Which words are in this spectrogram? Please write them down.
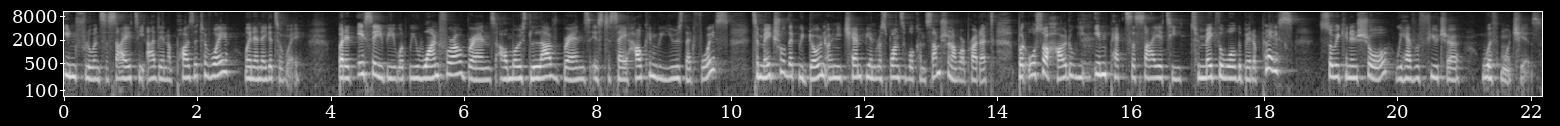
influence society either in a positive way or in a negative way. But at SAB, what we want for our brands, our most loved brands, is to say, how can we use that voice to make sure that we don't only champion responsible consumption of our product, but also how do we impact society to make the world a better place so we can ensure we have a future with more cheers.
